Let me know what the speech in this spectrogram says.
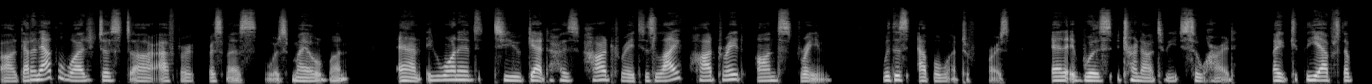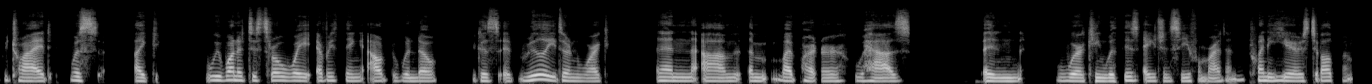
uh, got an Apple Watch just uh, after Christmas, was my old one, and he wanted to get his heart rate, his live heart rate on stream with his Apple Watch, of course. And it was, it turned out to be so hard. Like the apps that we tried was like, we wanted to throw away everything out the window because it really didn't work. And then, um, my partner who has been working with his agency for more than 20 years, developing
